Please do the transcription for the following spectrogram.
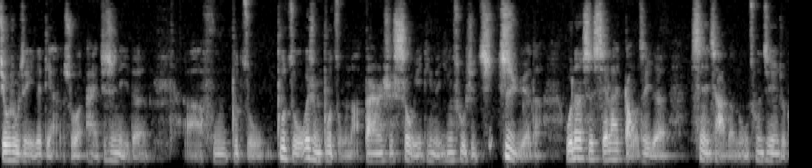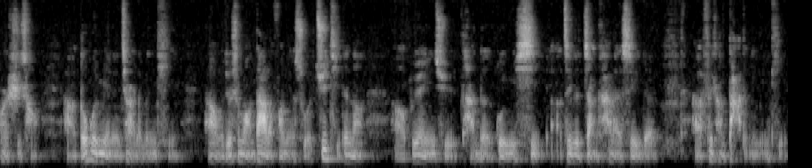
揪住这一个点，说哎，这是你的。啊，服务不足，不足为什么不足呢？当然是受一定的因素是制制约的。无论是谁来搞这个线下的农村经营这块市场啊，都会面临这样的问题啊。我就是往大的方面说，具体的呢啊，不愿意去谈的过于细啊。这个展开来是一个啊非常大的一个问题。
